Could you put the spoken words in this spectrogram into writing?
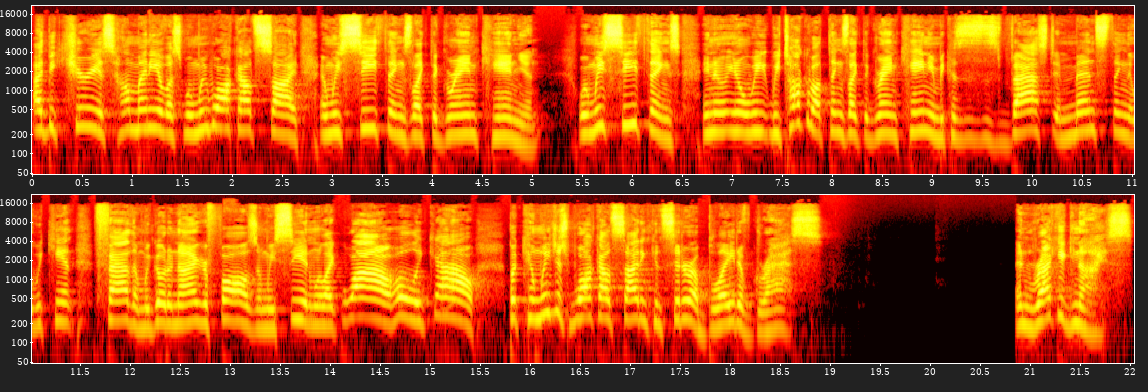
I'd be curious how many of us, when we walk outside and we see things like the Grand Canyon, when we see things, you know, you know we, we talk about things like the Grand Canyon because it's this vast, immense thing that we can't fathom. We go to Niagara Falls and we see it and we're like, wow, holy cow. But can we just walk outside and consider a blade of grass and recognize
